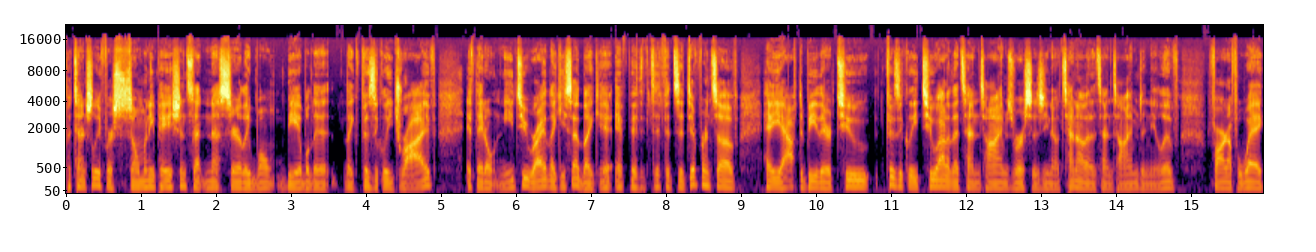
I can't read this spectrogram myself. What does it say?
potentially for so many patients that necessarily won't be able to like physically drive if they don't need to right? Like you said like if, if it's, if it's a difference of hey you have to be there two physically two out of the 10 times versus you know 10 out of the 10 times and you live far enough away.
